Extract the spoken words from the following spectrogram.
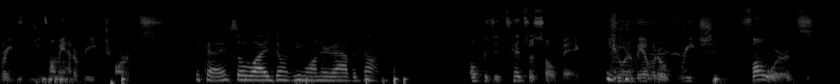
Great soul. She taught me how to read charts. okay, so why don't you want her to have a gun? Oh, because the tits were so big. She wouldn't be able to reach forwards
